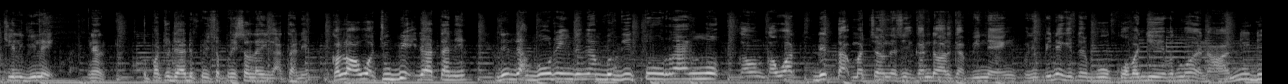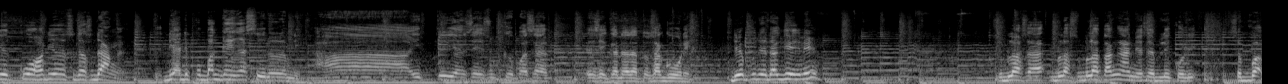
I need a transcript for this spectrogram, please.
cili giling kan. Lepas tu dia ada perisa-perisa lain kat atas ni. Kalau awak cubit di atas ni, dia dah goreng dengan begitu rangup kawan-kawan. Dia tak macam nasi kandar dekat Penang. Penang kita buah kuah banjir apa semua kan. Ha, ni dia kuah dia sedang-sedang. Dia ada pelbagai rasa dalam ni. Ah, itu yang saya suka pasal nasi kandar Datuk Sago ni. Dia punya daging ni sebelah sebelah sebelah tangan yang saya beli kulit sebab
